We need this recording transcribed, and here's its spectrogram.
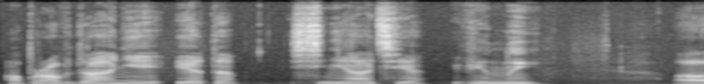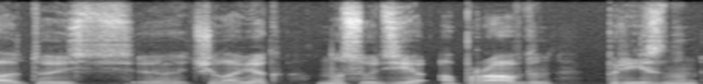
Оправдание – это снятие вины. А, то есть э, человек на суде оправдан, признан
